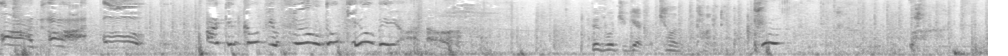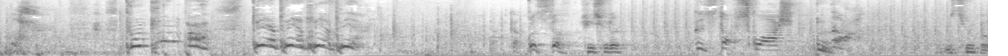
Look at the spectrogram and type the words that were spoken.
Ah, ah, uh, I can cook you food. Don't kill me. Ah. This is what you get for killing my kind. Boom, boom, ah. Bam, bam, bam, bam. Good stuff, pea shooter. Good stuff, squash. Ah. Mr. Rico,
